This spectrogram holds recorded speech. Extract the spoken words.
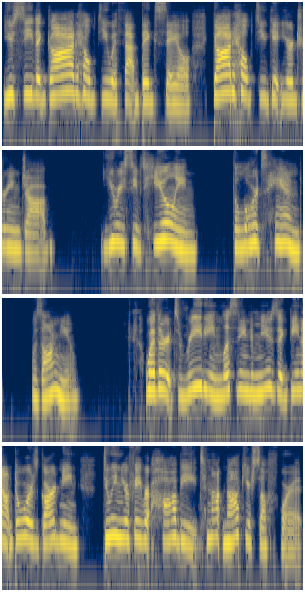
you see that God helped you with that big sale. God helped you get your dream job. You received healing. The Lord's hand was on you. Whether it's reading, listening to music, being outdoors, gardening, doing your favorite hobby, to not knock yourself for it.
